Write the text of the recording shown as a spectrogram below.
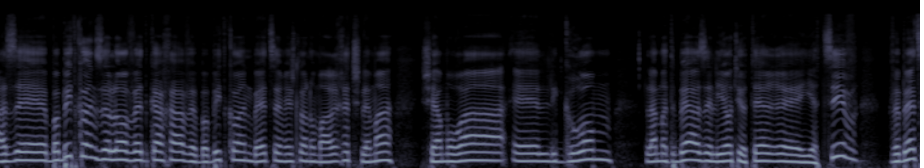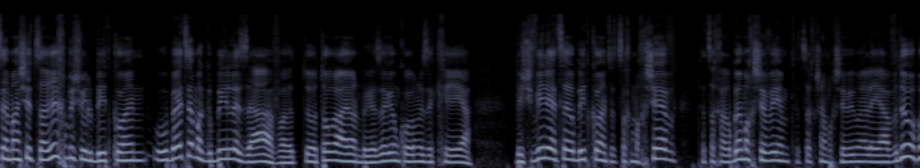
אז uh, בביטקוין זה לא עובד ככה, ובביטקוין בעצם יש לנו מערכת שלמה שאמורה uh, לגרום למטבע הזה להיות יותר uh, יציב, ובעצם מה שצריך בשביל ביטקוין הוא בעצם מקביל לזהב, אותו רעיון, בגלל זה גם קוראים לזה קריאה. בשביל לייצר ביטקוין אתה צריך מחשב, אתה צריך הרבה מחשבים, אתה צריך שהמחשבים האלה יעבדו,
